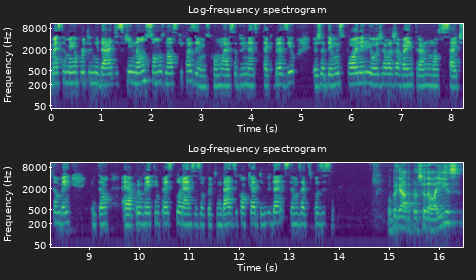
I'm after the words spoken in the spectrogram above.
mas também oportunidades que não somos nós que fazemos, como essa do Tech Brasil. Eu já dei um spoiler e hoje ela já vai entrar no nosso site também. Então, é, aproveitem para explorar essas oportunidades e qualquer dúvida, estamos à disposição. Obrigado, professora Laís.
